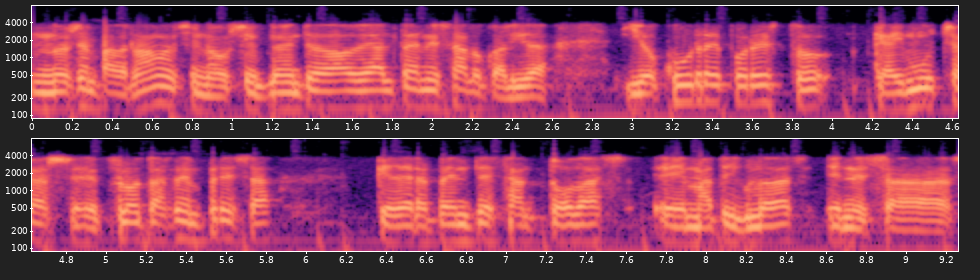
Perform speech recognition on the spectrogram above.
no es empadronado, sino simplemente dado de alta en esa localidad. Y ocurre por esto que hay muchas eh, flotas de empresa que de repente están todas eh, matriculadas en esas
